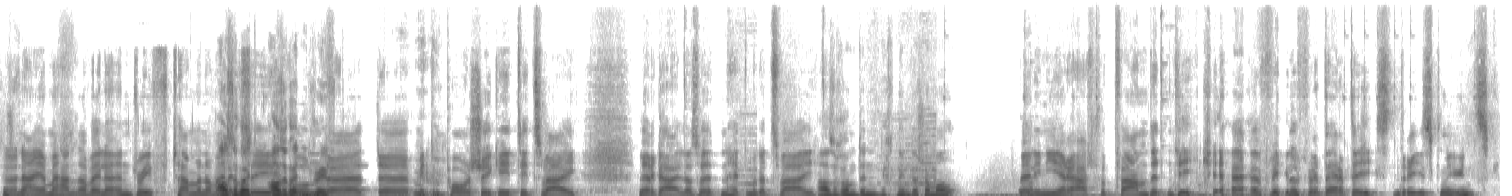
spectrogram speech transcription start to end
Ja, nein, wir haben noch wollen, einen Drift haben wir noch Also gut, sehen also gut, einen und, Drift. Äh, d- mit dem Porsche GT2 wäre geil. Also, dann hätten wir gerade zwei. Also komm, dann, ich nehme das schon mal. Welche Nieren hast du verpfändet, Nick? Viel für der RTX 3090.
